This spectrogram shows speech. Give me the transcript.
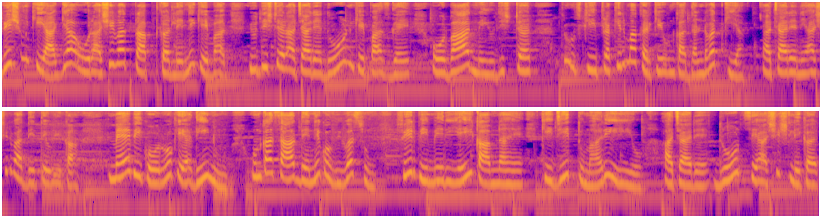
भीष्म की आज्ञा और आशीर्वाद प्राप्त कर लेने के बाद युधिष्ठिर आचार्य द्रोण के पास गए और बाद में युधिष्ठिर उसकी प्रक्रिमा करके उनका दंडवत किया। आचार्य ने आशीर्वाद देते हुए कहा, मैं भी कौरवों के अधीन हूँ, उनका साथ देने को विवश हूँ। फिर भी मेरी यही कामना है कि जीत तुम्हारी ही हो। आचार्य द्रोण से आशीष लेकर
